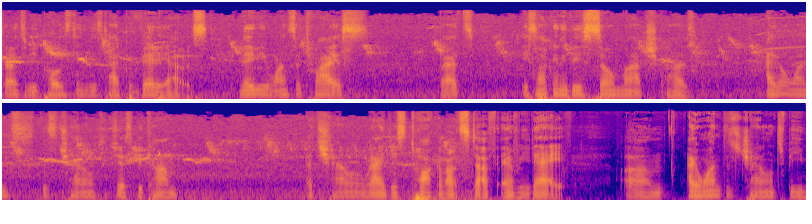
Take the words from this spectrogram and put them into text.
going to be posting these type of videos. Maybe once or twice, but it's not going to be so much because I don't want this channel to just become a channel where I just talk about stuff every day. Um, I want this channel to be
